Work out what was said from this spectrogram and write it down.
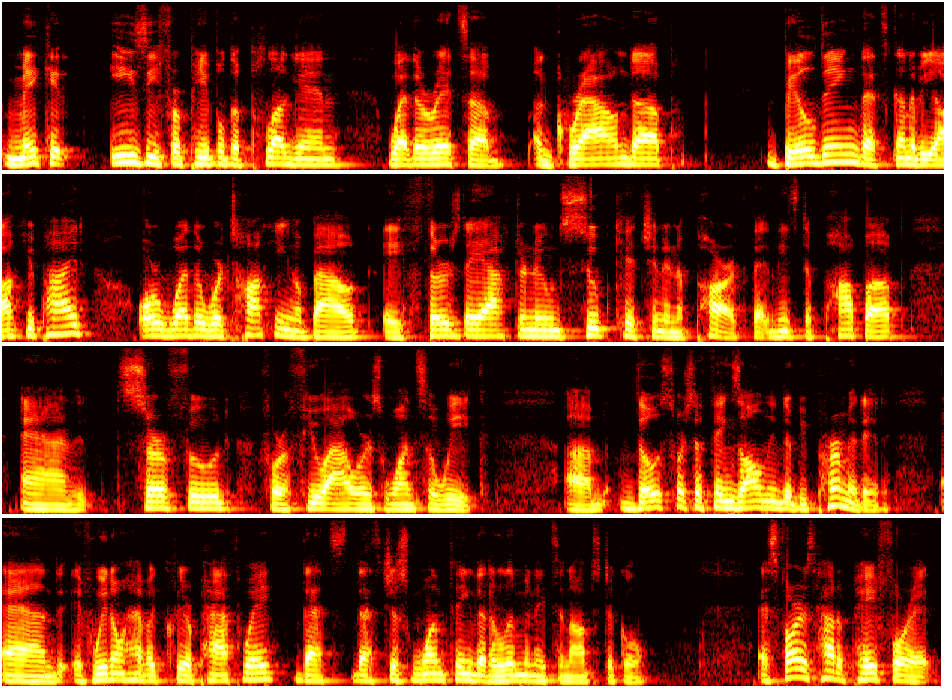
make it easy for people to plug in, whether it's a, a ground up building that's going to be occupied or whether we're talking about a Thursday afternoon soup kitchen in a park that needs to pop up and serve food for a few hours once a week. Um, those sorts of things all need to be permitted. And if we don't have a clear pathway, that's, that's just one thing that eliminates an obstacle. as far as how to pay for it,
